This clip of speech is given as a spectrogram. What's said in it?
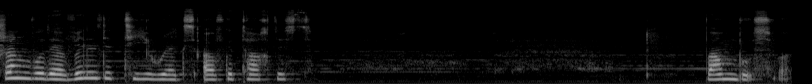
Schon wo der wilde T-Rex aufgetaucht ist. Bambuswald.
